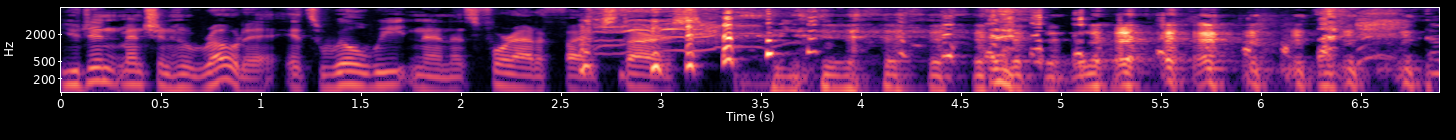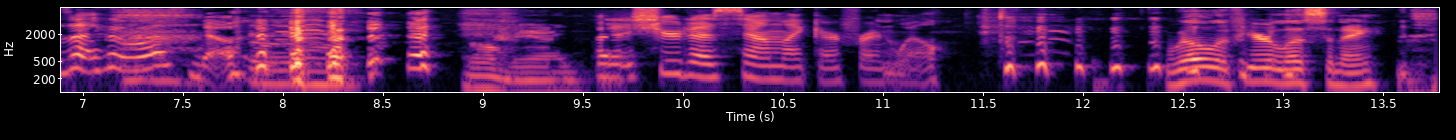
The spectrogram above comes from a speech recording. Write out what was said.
You didn't mention who wrote it. It's Wil Wheaton, and it's four out of five stars. Is that who it was? No. Oh man. but it sure does sound like our friend Wil. Wil, if you're listening,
